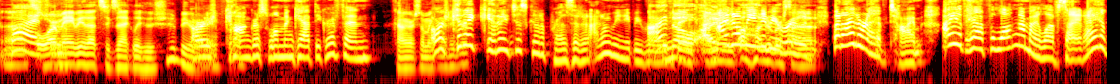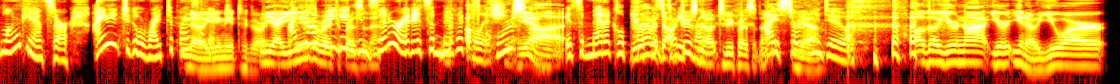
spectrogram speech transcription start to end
but or maybe that's exactly who should be or running. Congresswoman Kathy Griffin. Congresswoman. Or Kathy can I can I just go to president? I don't mean to be rude. I No, think- I, I don't mean to be rude, but I don't have time. I have half a lung on my left side. I had lung cancer. I need to go right to president. No, you need to go. Right. Yeah, you I'm need to not go right to being president. inconsiderate. It's a medical Of issue. course Yeah. not. It's a medical. You have a purpose to doctor's pre- note to be president. I certainly do. Although you're not, you're, you know, you are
